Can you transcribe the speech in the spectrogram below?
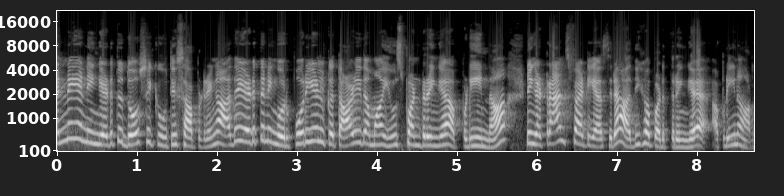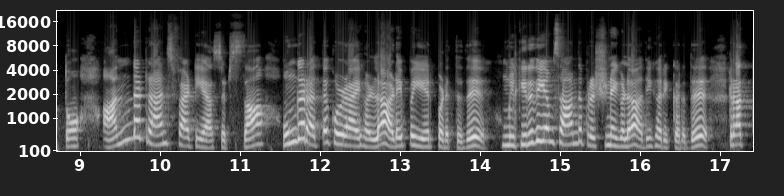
எண்ணெயை நீங்கள் எடுத்து தோசைக்கு ஊற்றி சாப்பிட்றீங்க. அதை எடுத்து நீங்கள் ஒரு பொரியலுக்கு தாழிதமாக யூஸ் பண்ணுறீங்க அப்படின்னா நீங்கள் டிரான்ஸ்ஃபேட்டி ஆசிடை அதிகப்படுத்துறீங்க அப்படின்னு அர்த்தம். அந்த டிரான்ஸ்ஃபேட்டி ஆசிட்ஸ் தான் உங்கள் ரத்த குழாய்களில் அடைப்பை ஏற்படுத்துது. உங்களுக்கு இருதயம் சார்ந்த பிரச்சனைகளை அதிகரிக்கிறது. ரத்த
